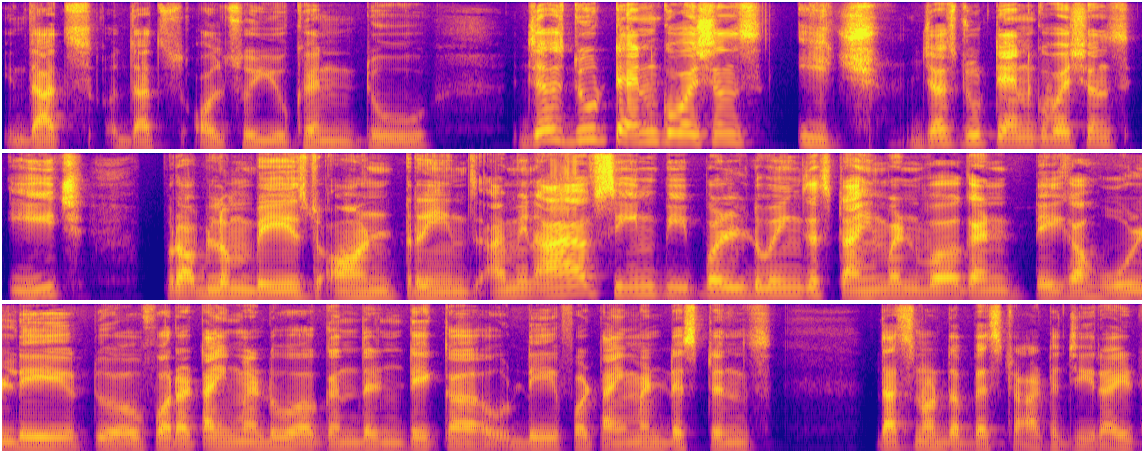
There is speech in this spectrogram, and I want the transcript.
that's that's also you can do just do 10 questions each. Just do 10 questions each problem based on trains. I mean i have seen people doing just time and work and take a whole day to for a time and work and then take a day for time and distance. That's not the best strategy right?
